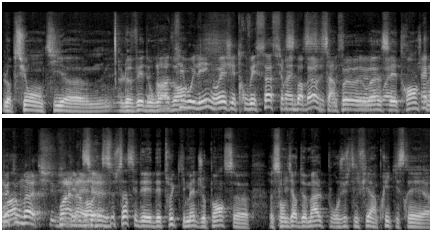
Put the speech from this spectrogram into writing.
l'option anti-levé de roue avant. Anti-wheeling, oui, j'ai trouvé ça sur un bobber. C'est un peu, ouais, c'est étrange, Un tu peu vois. too much. Ouais, bon, ça, c'est des, des trucs qui mettent, je pense, euh, sans dire de mal, pour justifier un prix qui serait. euh,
